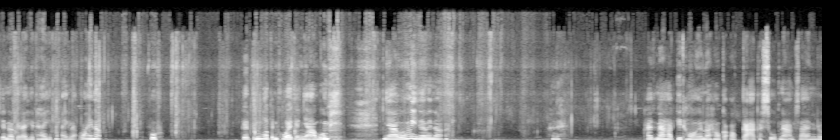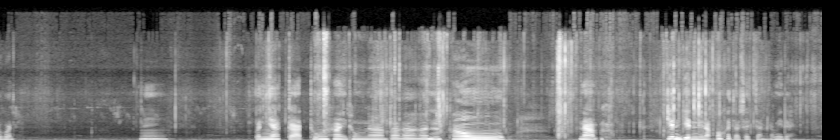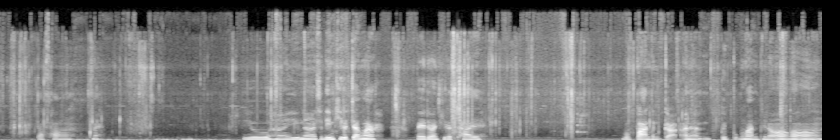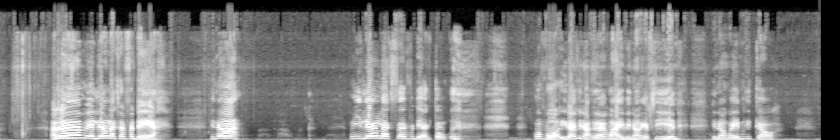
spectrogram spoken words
เจ้าหน่อยก็ได้เห็ดไฮเห็ดนาอีกแล้วไหวเนาะผู้เกิดเป็นงัวเป็นข้วยกับหญ้าบ่มีหญ้าบ่มีเลยพี่น้องอันนี้ใครหน้าเขาติดหองกันหน่อยเขาก็เอากะกระสูบน้ำใส่นะทุกคน บรรยากาศทงไห้ทงนาบ้านเฮาน้ำเย็นเย็นๆนี่นะโอ้ข้าเจะใส่จันก็มีเด้ต่อฟังนะอยู่หายอยู่หน้าสดีมขี่รถจักรมาไปเดินขี่รถไทยบปานเป็นกะอันนั้นไปปลูกมันพี่น้องอะไรมีเรื่องรักใส่ประเดกพี่น้องมีเรื่องรักใส่ประเดกตรง อื้อมาบอกอีกได้พี่น้องเอ้ยไหวพี่น้องเอฟซีเห็นพี่น้องก็เห็นคือเก่า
